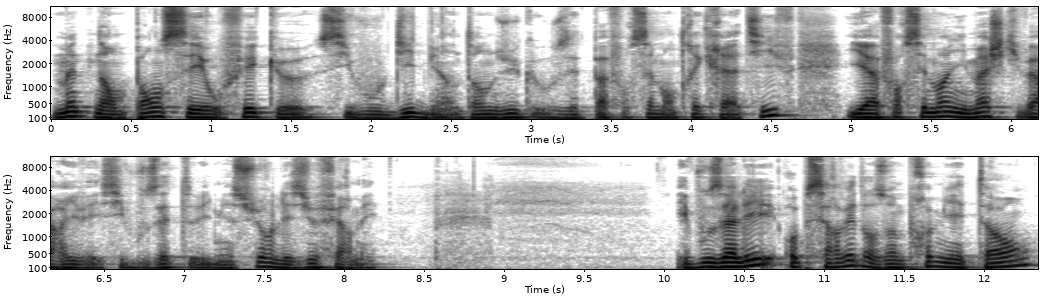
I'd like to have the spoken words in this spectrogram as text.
maintenant, pensez au fait que si vous dites, bien entendu, que vous n'êtes pas forcément très créatif, il y a forcément une image qui va arriver, si vous êtes bien sûr les yeux fermés. Et vous allez observer dans un premier temps,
